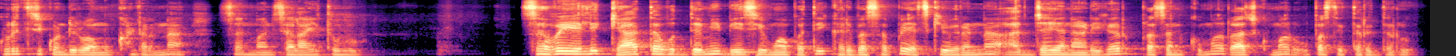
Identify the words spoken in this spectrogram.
ಗುರುತಿಸಿಕೊಂಡಿರುವ ಮುಖಂಡರನ್ನು ಸನ್ಮಾನಿಸಲಾಯಿತು. ಸಭೆಯಲ್ಲಿ ಖ್ಯಾತ ಉದ್ಯಮಿ B C Umapathi, Karibasappa S K Veeranna Ajjayya Nadigar Prasanna Kumar Rajkumar ಉಪಸ್ಥಿತರಿದ್ದರು.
